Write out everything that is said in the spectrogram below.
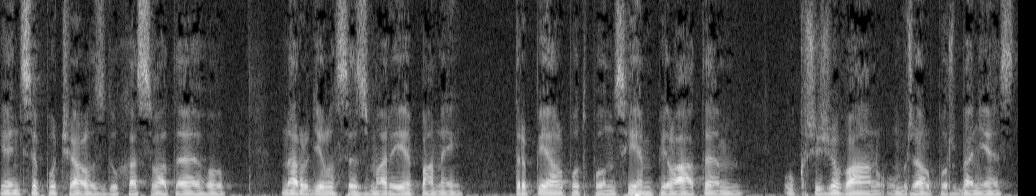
jen se počal z Ducha Svatého, narodil se z Marie Pany, trpěl pod Ponciem Pilátem, ukřižován, umřel pořbeněst,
